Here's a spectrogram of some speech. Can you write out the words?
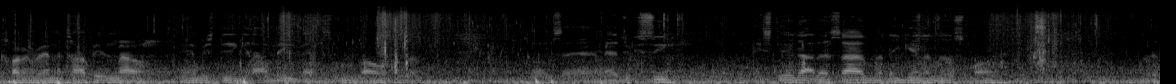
Caught right in the top of his mouth. And we still get our bait back, so we all good. You know what I'm saying? As you can see, they still got their size, but they getting a little smaller. But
